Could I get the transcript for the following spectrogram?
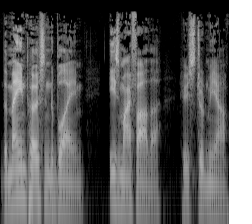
the main person to blame is my father, who stood me up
